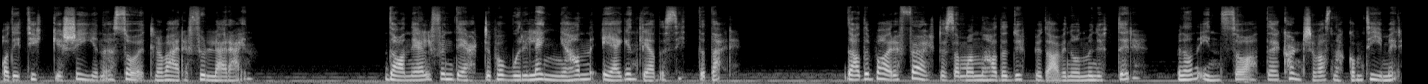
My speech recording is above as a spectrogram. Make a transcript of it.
og de tykke skyene så ut til å være fulle av regn. Daniel funderte på hvor lenge han egentlig hadde sittet der. Det hadde bare føltes som han hadde duppet av i noen minutter, men han innså at det kanskje var snakk om timer.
